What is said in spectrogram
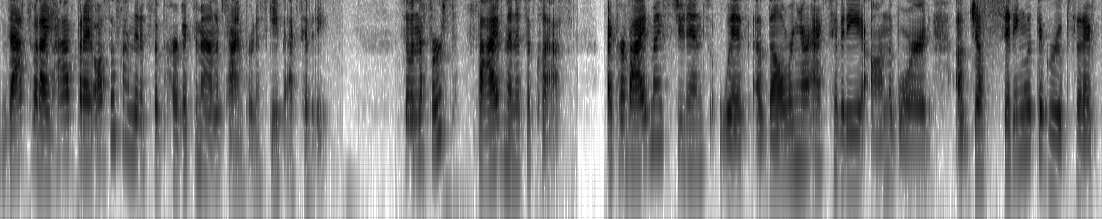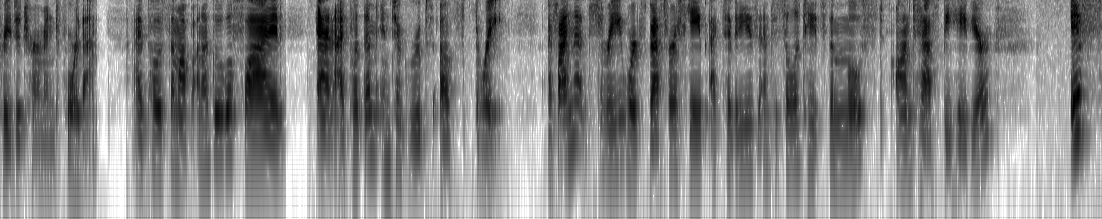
That's what I have, but I also find that it's the perfect amount of time for an escape activity. So, in the first five minutes of class, I provide my students with a bell ringer activity on the board of just sitting with the groups that I've predetermined for them. I post them up on a Google slide and I put them into groups of three. I find that three works best for escape activities and facilitates the most on task behavior. If,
